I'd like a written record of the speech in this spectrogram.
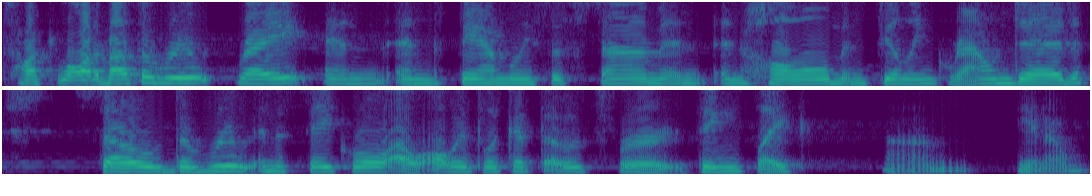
talked a lot about the root right? And and family system and and home and feeling grounded. So the root and the sacral i'll always look at those for things like um, you know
